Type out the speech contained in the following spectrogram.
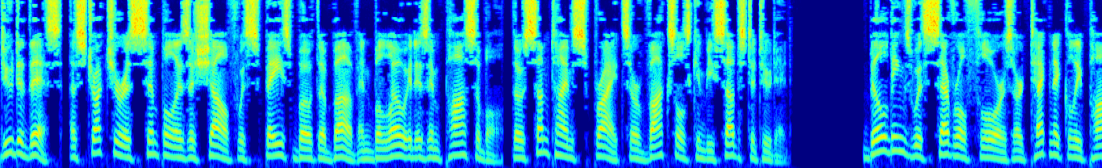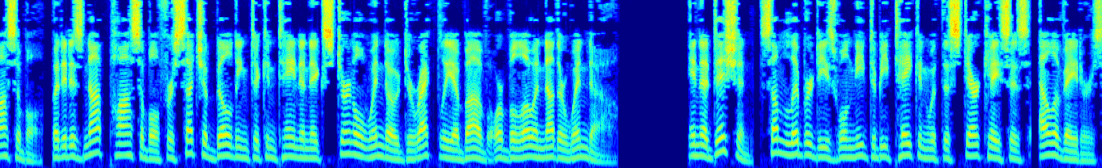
Due to this, a structure as simple as a shelf with space both above and below it is impossible, though sometimes sprites or voxels can be substituted. Buildings with several floors are technically possible, but it is not possible for such a building to contain an external window directly above or below another window. In addition, some liberties will need to be taken with the staircases, elevators,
